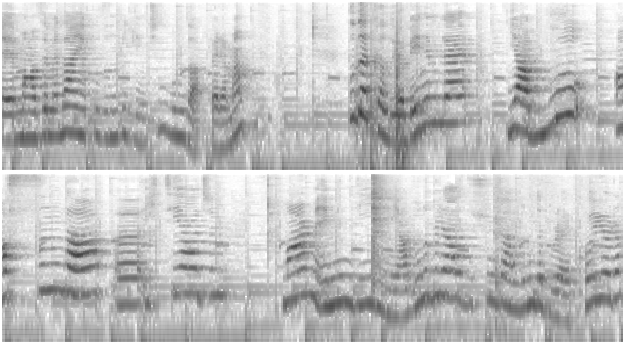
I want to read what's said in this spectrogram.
e, malzemeden yapıldığını bildiğim için bunu da veremem. Bu da kalıyor benimle. Ya bu aslında e, ihtiyacım var mı emin değilim ya. Bunu biraz düşüneceğim. Bunu da buraya koyuyorum.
